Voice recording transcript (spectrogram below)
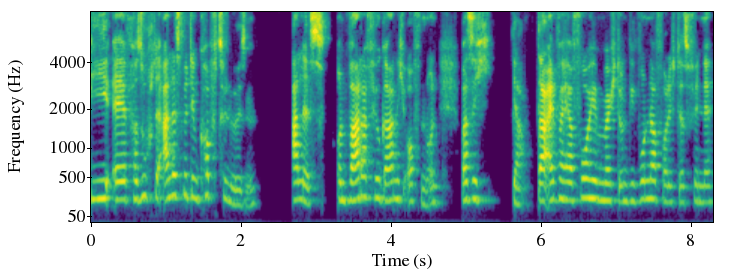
die äh, versuchte, alles mit dem Kopf zu lösen. Alles. Und war dafür gar nicht offen. Und was ich ja da einfach hervorheben möchte und wie wundervoll ich das finde,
